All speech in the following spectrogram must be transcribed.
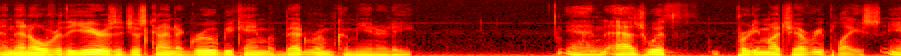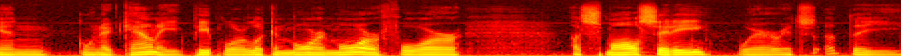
And then over the years, it just kind of grew, became a bedroom community. And as with pretty much every place in Gwinnett County, people are looking more and more for a small city where it's uh, the,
